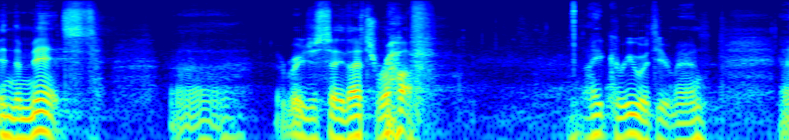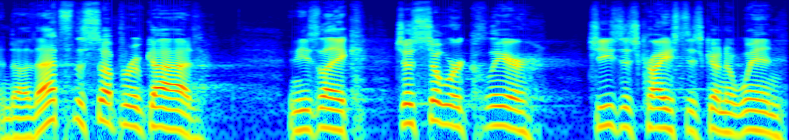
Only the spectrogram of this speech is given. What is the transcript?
in the midst. Uh, everybody just say, That's rough. I agree with you, man. And uh, that's the supper of God. And he's like, Just so we're clear, Jesus Christ is going to win.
